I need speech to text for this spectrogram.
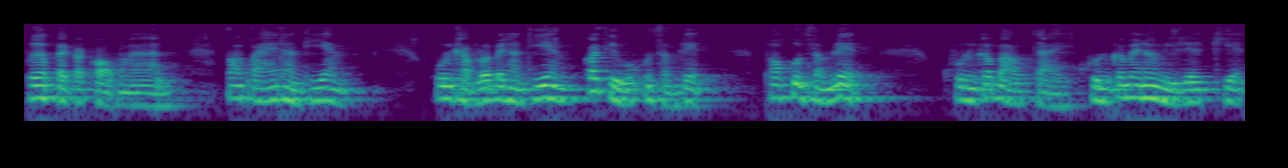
เพื่อไปประกอบงาน ต้องไปให้ทันเที่ยง คุณขับรถไปทันเที่ยง ก็ถือว่าคุณสำเร็จพอคุณสำเร็จ คุณก็เบาใจ คุณก็ไม่ต้องมีเรื่องเครียด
